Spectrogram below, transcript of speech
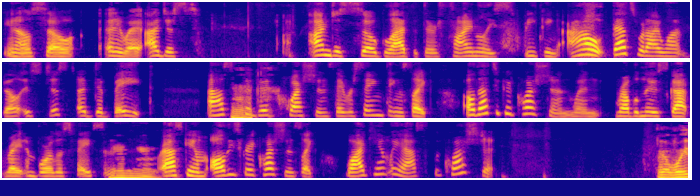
You know, so anyway, I just I'm just so glad that they're finally speaking out. That's what I want, Bill. It's just a debate. Ask mm, the good questions. They were saying things like, "Oh, that's a good question." When Rebel News got right in Bourla's face, and mm. we're asking him all these great questions, like, "Why can't we ask the question?" But we,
